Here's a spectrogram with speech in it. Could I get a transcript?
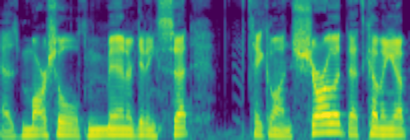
as Marshall's men are getting set take on Charlotte. That's coming up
